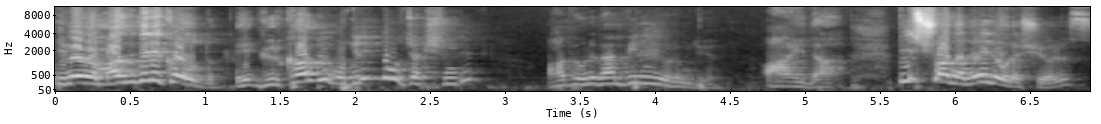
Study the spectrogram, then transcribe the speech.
İnanılmaz bir delik oldu. E Gürkan diyor o delik ne olacak şimdi? Abi onu ben bilmiyorum diyor. Ayda. Biz şu anda neyle uğraşıyoruz?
